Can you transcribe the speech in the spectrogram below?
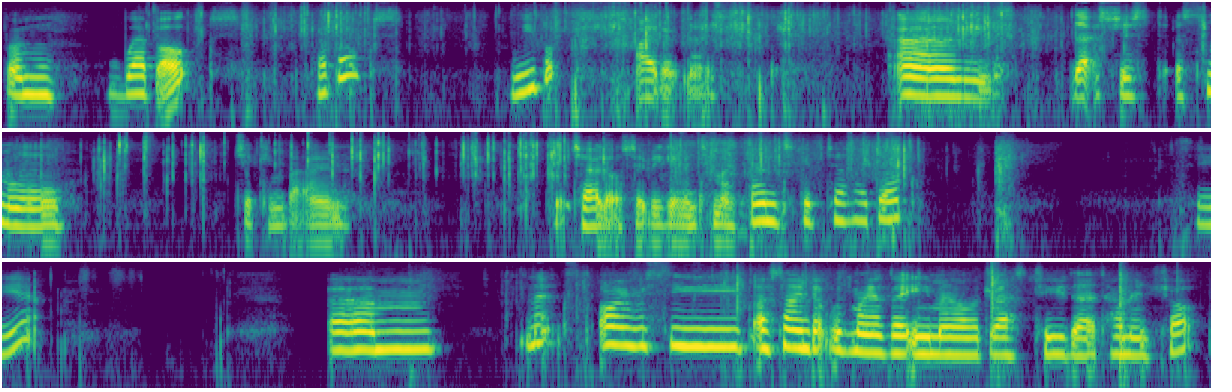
from Webbox. Webbox? Weebox? I don't know. And that's just a small chicken bone which I'll also be giving to my friend to give to her dog. So yeah. Um, next I received, I signed up with my other email address to their tanning shop.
